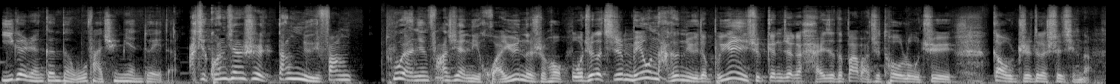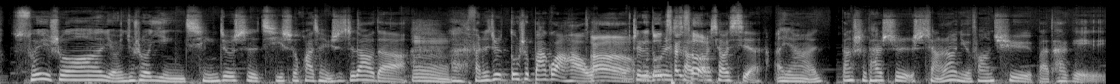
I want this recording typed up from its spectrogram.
一个人根本无法去面对的，而且关键是当女方。突然间发现你怀孕的时候，我觉得其实没有哪个女的不愿意去跟这个孩子的爸爸去透露、去告知这个事情的。所以说，有人就说隐情就是其实华晨宇是知道的。嗯，哎，反正就都是八卦哈。啊，这个都是小道消息。哎呀，当时他是想让女方去把他给。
